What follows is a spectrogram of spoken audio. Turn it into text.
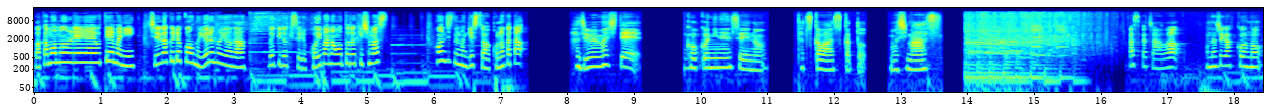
若者の恋愛をテーマに修学旅行の夜のようなドキドキする恋バナをお届けします本日のゲストはこの方はじめまして。高校2年生の達川飛鳥と申します。あすかちゃんは同じ学校の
